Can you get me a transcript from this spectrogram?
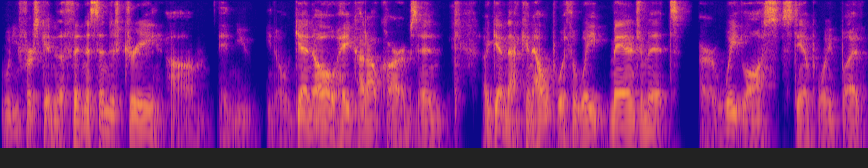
when you first get into the fitness industry um, and you you know again oh hey cut out carbs. And again that can help with a weight management or weight loss standpoint but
